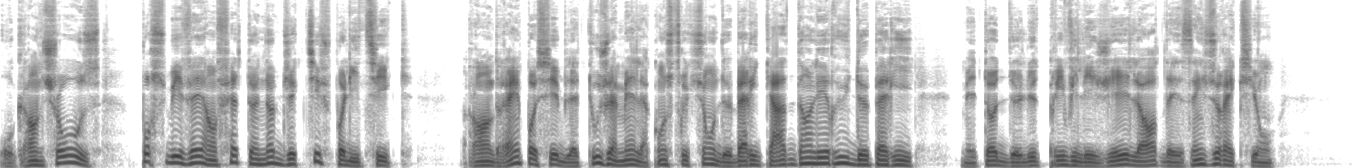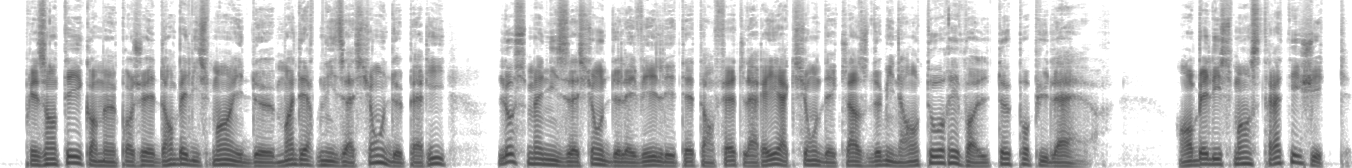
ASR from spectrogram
aux grandes choses, poursuivait en fait un objectif politique rendre impossible à tout jamais la construction de barricades dans les rues de Paris, méthode de lutte privilégiée lors des insurrections. Présenté comme un projet d'embellissement et de modernisation de Paris, l'osmanisation de la ville était en fait la réaction des classes dominantes aux révoltes populaires. Embellissement stratégique,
